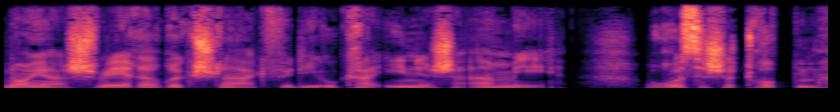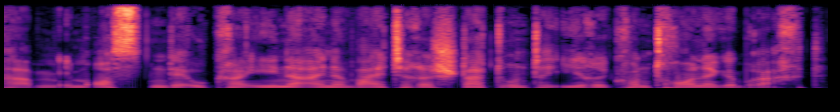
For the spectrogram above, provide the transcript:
Neuer schwerer Rückschlag für die ukrainische Armee. Russische Truppen haben im Osten der Ukraine eine weitere Stadt unter ihre Kontrolle gebracht.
